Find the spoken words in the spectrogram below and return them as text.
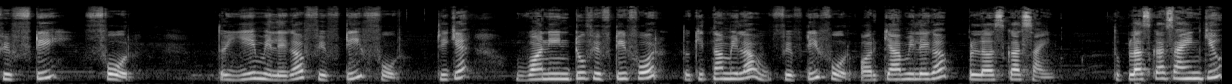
fifty four. तो ये मिलेगा फिफ्टी फोर। ठीक है? वन इंटू फिफ्टी फोर तो कितना मिला? 54 और क्या मिलेगा? प्लस का साइन। तो प्लस का साइन क्यों?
